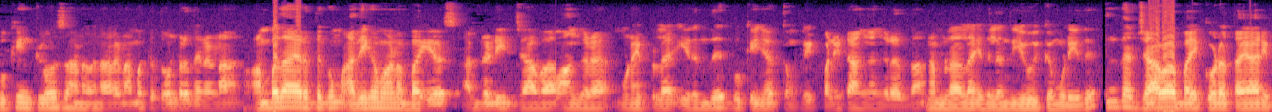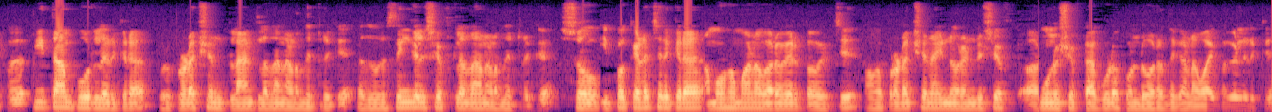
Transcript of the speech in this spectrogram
புக்கிங் க்ளோஸ் ஆனதுனால நமக்கு தோன்றது என்னன்னா ஐம்பதாயிரத்துக்கும் அதிகமான பையர்ஸ் ஆல்ரெடி ஜாவா வாங்குற முனைப்புல இருந்து புக்கிங்கை கம்ப்ளீட் பண்ணிட்டாங்கிறது தான் நம்மளால இதுல இருந்து யூகிக்க முடியுது. இந்த ஜாவா பைக்கோட தயாரிப்பு பீதாம்பூர்ல இருக்கிற ஒரு ப்ரொடக்ஷன் பிளான்ட்ல தான் நடந்துட்டு இருக்கு அது ஒரு சிங்கிள் ஷிஃப்ட்ல தான் நடந்துட்டு இருக்கு ஸோ இப்போ கிடைச்சிருக்கிற அமோகமான வரவேற்பை வச்சு அவங்க ப்ரொடக்ஷனை இன்னும் ரெண்டு ஷிஃப்ட் மூணு ஷிஃப்டா கூட கொண்டு வரதுக்கான வாய்ப்புகள் இருக்கு.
